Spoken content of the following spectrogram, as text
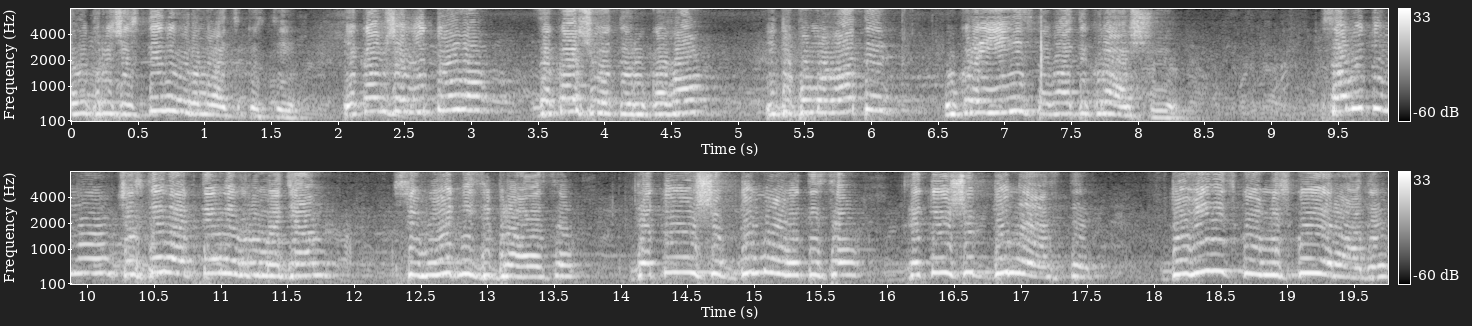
але про частину громадськості, яка вже готова закачувати рукава і допомагати Україні ставати кращою. Саме тому частина активних громадян сьогодні зібралася для того, щоб домовитися, для того, щоб донести до Вінницької міської ради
